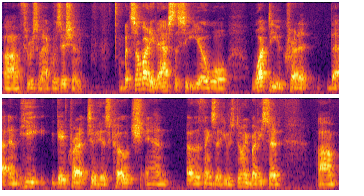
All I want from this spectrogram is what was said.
uh, through some acquisition but somebody had asked the ceo well what do you credit that and he gave credit to his coach and other things that he was doing but he said um,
